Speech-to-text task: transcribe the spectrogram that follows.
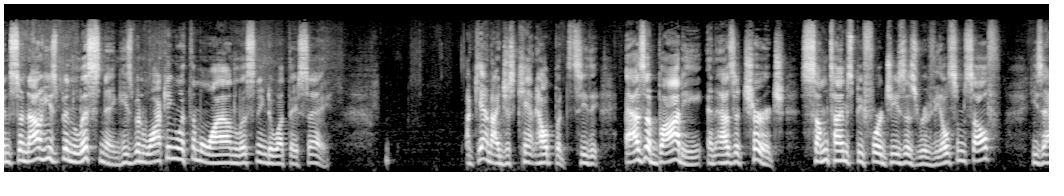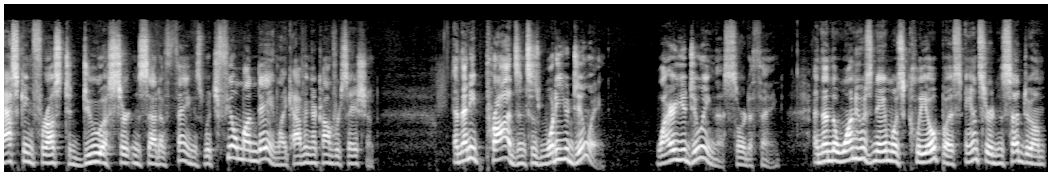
And so now he's been listening. He's been walking with them a while and listening to what they say. Again, I just can't help but see that as a body and as a church, sometimes before Jesus reveals himself, he's asking for us to do a certain set of things which feel mundane, like having a conversation. And then he prods and says, What are you doing? Why are you doing this sort of thing? And then the one whose name was Cleopas answered and said to him,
